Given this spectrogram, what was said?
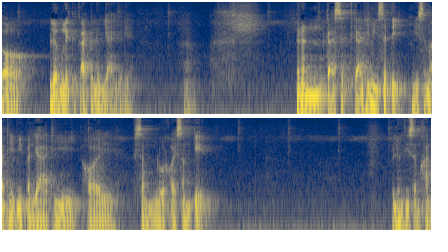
ก็เรื่องเล็กกลายเป็นเรื่องใหญ่อยู่ดีดังนั้นการสการที่มีสติ มีสมาธิมีปัญญาที่คอยสำรวจคอยสังเกต เป็นเรื่องที่สำคัญ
